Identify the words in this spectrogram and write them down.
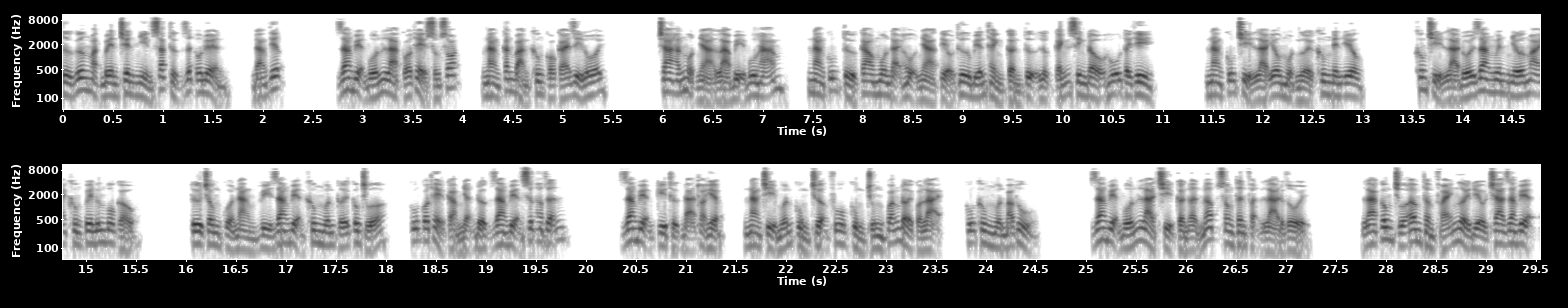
từ gương mặt bên trên nhìn xác thực rất ôn luyện, đáng tiếc. Giang viện vốn là có thể sống sót, nàng căn bản không có cái gì lỗi. Cha hắn một nhà là bị vu hãm, nàng cũng từ cao môn đại hộ nhà tiểu thư biến thành cần tự lực cánh sinh đầu hũ tây thi. Nàng cũng chỉ là yêu một người không nên yêu. Không chỉ là đối giang nguyên nhớ mãi không quên ứng vô cầu. Từ chồng của nàng vì giang viện không muốn cưới công chúa cũng có thể cảm nhận được giang viện sức hấp dẫn. Giang viện kỳ thực đã thỏa hiệp, nàng chỉ muốn cùng trượng phu cùng chúng quãng đời còn lại, cũng không muốn báo thù. Giang viện vốn là chỉ cần ẩn nấp xong thân phận là được rồi. Là công chúa âm thầm phái người điều tra giang viện,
